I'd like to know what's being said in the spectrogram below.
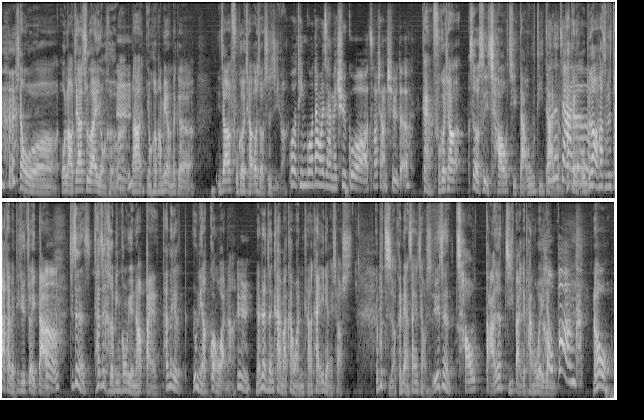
像我我老家住在永和嘛，嗯、那永和旁边有那个。你知道福和桥二手市集吗？我有听过，但我一直还没去过，超想去的。看福和桥二手市集超级大，无敌大的。的的它可能我不知道它是不是大台北地区最大。嗯。就真的，它是和平公园，然后摆它那个，如果你要逛完啊，嗯，你要认真看嘛，看完你可能要看一两个小时，也不止哦，可能两三个小时，因为真的超大，就几百个摊位这样。好棒。然后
